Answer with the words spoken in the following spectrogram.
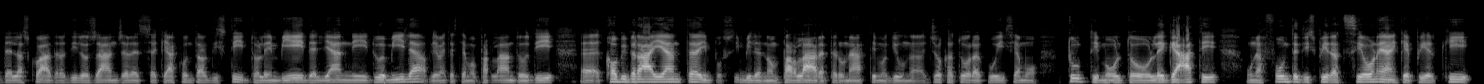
della squadra di Los Angeles che ha contraddistinto l'NBA degli anni 2000. Ovviamente stiamo parlando di Kobe Bryant. Impossibile non parlare per un attimo di un giocatore a cui siamo tutti molto legati, una fonte di ispirazione anche per chi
